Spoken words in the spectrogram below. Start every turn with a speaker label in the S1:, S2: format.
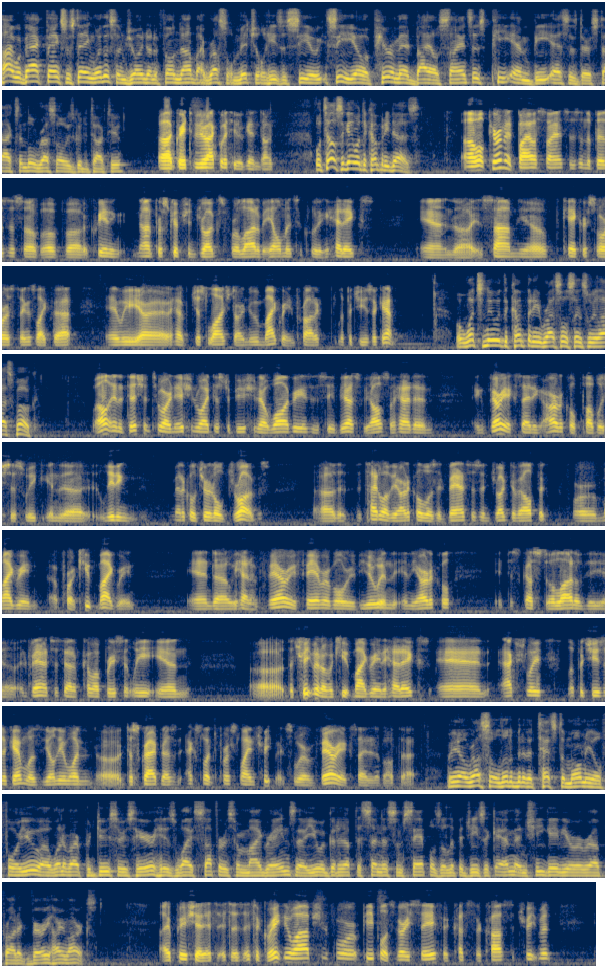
S1: Hi, we're back. Thanks for staying with us. I'm joined on the phone now by Russell Mitchell. He's the CEO, CEO of Puramed Biosciences. PMBS is their stock symbol. Russ, always good to talk to you.
S2: Uh, great to be back with you again, Don.
S1: Well, tell us again what the company does.
S2: Uh, well, Puramed Bioscience is in the business of, of uh, creating non-prescription drugs for a lot of ailments, including headaches and uh, insomnia, canker sores, things like that. And we uh, have just launched our new migraine product, LipiGesic M.
S1: Well, what's new with the company, Russell, since we last spoke?
S2: Well, in addition to our nationwide distribution at Walgreens and CVS, we also had an, a very exciting article published this week in the leading medical journal Drugs. Uh, the, the, title of the article was "Advances in Drug Development for Migraine uh, for Acute Migraine," and uh, we had a very favorable review in the, in the article. It discussed a lot of the uh, advances that have come up recently in uh, the treatment of acute migraine headaches, and actually, LipiGesic M was the only one uh, described as an excellent first-line treatment. So we're very excited about that.
S1: Well, you know, Russell, a little bit of a testimonial for you. Uh, one of our producers here, his wife suffers from migraines. Uh, you were good enough to send us some samples of LipiGesic M, and she gave your uh, product very high marks.
S2: I appreciate it. It's, it's, a, it's a great new option for people. It's very safe. It cuts their cost of treatment,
